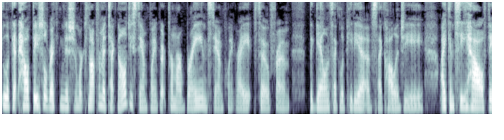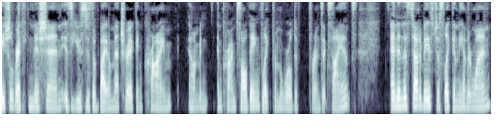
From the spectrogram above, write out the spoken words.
look at how facial recognition works, not from a technology standpoint, but from our brain standpoint, right? So from the Gale Encyclopedia of Psychology, I can see how facial recognition is used as a biometric in crime um, in, in crime solving, like from the world of forensic science. And in this database, just like in the other one,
